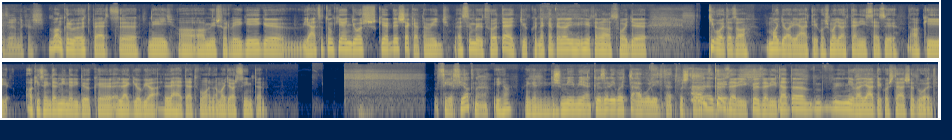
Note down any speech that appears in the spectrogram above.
Ez érdekes. Van kb. 5 perc, 4 a, a műsor végéig. Játszhatunk ilyen gyors kérdéseket, ami így eszünkbe jut, föltehetjük? Nekem például hirtelen az, hogy ki volt az a magyar játékos, magyar teniszező, aki, aki szerinted minden idők legjobbja lehetett volna magyar szinten? Férfiaknál? Igen, igen, igen. És mi, milyen közeli vagy távoli? Tehát most hát, közeli, közeli. Tehát uh, nyilván játékos társad volt.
